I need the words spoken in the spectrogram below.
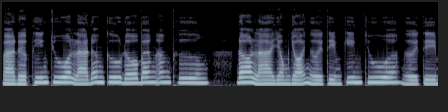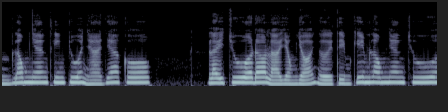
và được Thiên Chúa là đấng cứu độ ban ân thương Đó là dòng dõi người tìm Kim Chúa, người tìm Long Nhan Thiên Chúa nhà Gia Cốp. Lạy Chúa, đó là dòng dõi người tìm Kim Long Nhan Chúa.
